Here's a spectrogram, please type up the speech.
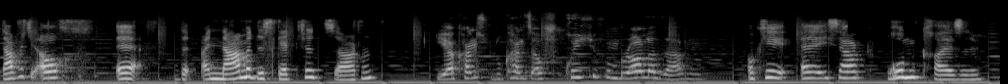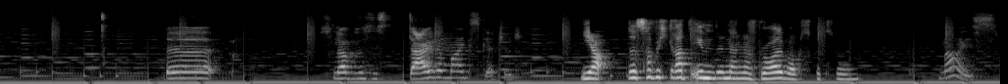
Darf ich auch äh, einen Name des Gadgets sagen? Ja, kannst du. Du kannst auch Sprüche vom Brawler sagen. Okay, äh, ich sag Brummkreisel. Äh, ich glaube, das ist Dynamite's Gadget. Ja, das habe ich gerade eben in einer Brawlbox gezogen. Nice.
